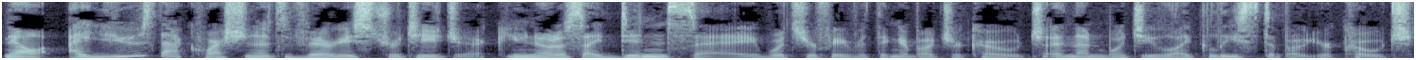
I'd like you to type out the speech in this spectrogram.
Now, I use that question. It's very strategic. You notice I didn't say, what's your favorite thing about your coach? And then what do you like least about your coach?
